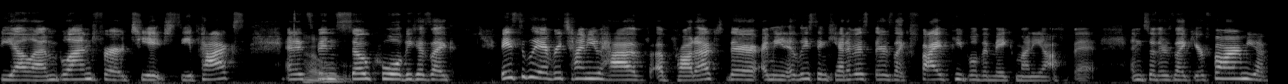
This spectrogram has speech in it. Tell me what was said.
blm blend for our thc packs and it's Oh. been so cool because like basically every time you have a product there i mean at least in cannabis there's like five people that make money off of it and so there's like your farm you have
